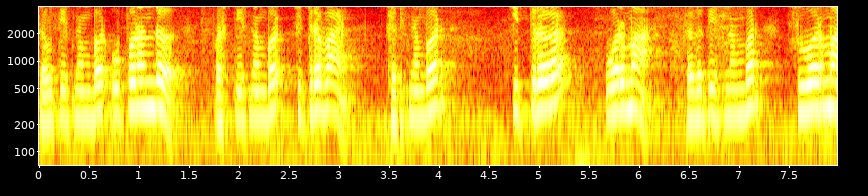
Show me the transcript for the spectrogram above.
चौतीस नंबर उपनंद पस्तीस नंबर चित्रबाण छत्तीस नंबर चित्रवर्मा सदतीस नंबर सुवर्मा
